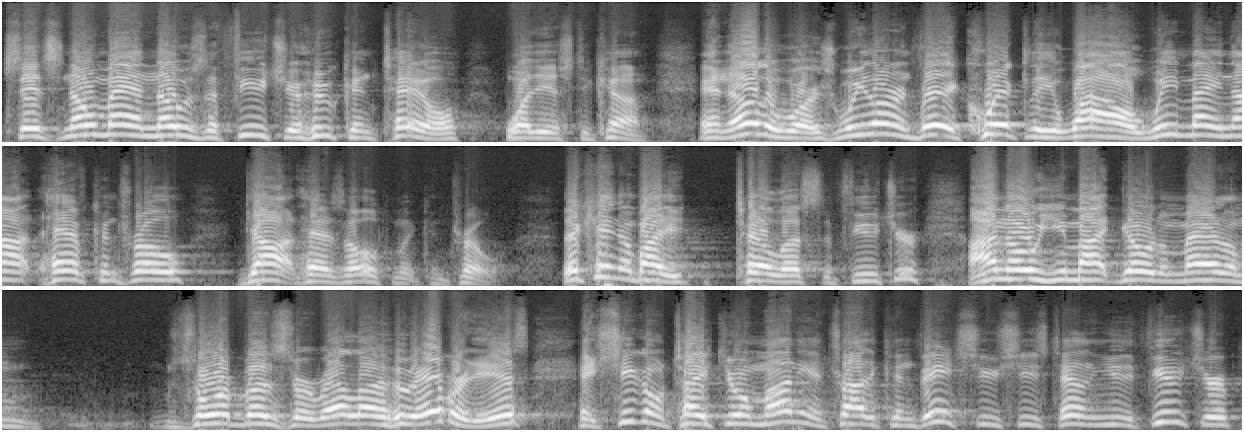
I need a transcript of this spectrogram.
Since no man knows the future, who can tell what is to come? In other words, we learn very quickly while we may not have control, God has ultimate control. There can't nobody tell us the future. I know you might go to Madam Zorba, Zorella, whoever it is, and she's going to take your money and try to convince you she's telling you the future.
